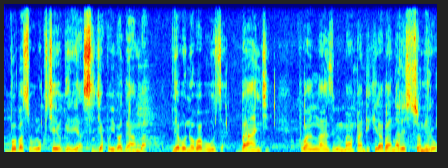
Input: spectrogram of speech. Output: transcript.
bo basobola okukyeyogerera sijja kubibagamba naye bona obabuuza bangi. Kubanga nze bwe mba mpandikira abaana b'essomero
